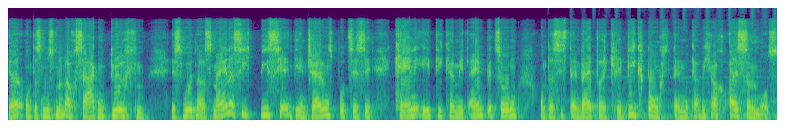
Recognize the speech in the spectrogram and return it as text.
Ja, und das muss man auch sagen dürfen. Es wurden aus meiner Sicht bisher in die Entscheidungsprozesse keine Ethiker mit einbezogen. Und das ist ein weiterer Kritikpunkt, den man, glaube ich, auch äußern muss.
